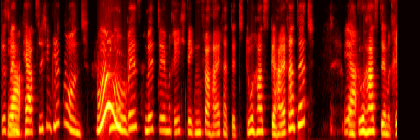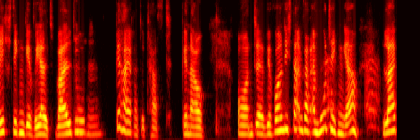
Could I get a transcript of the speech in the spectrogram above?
Deswegen ja. herzlichen Glückwunsch. Woo! Du bist mit dem Richtigen verheiratet. Du hast geheiratet ja. und du hast den Richtigen gewählt, weil du mhm. geheiratet hast. Genau. Und äh, wir wollen dich da einfach ermutigen, ja. Bleib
